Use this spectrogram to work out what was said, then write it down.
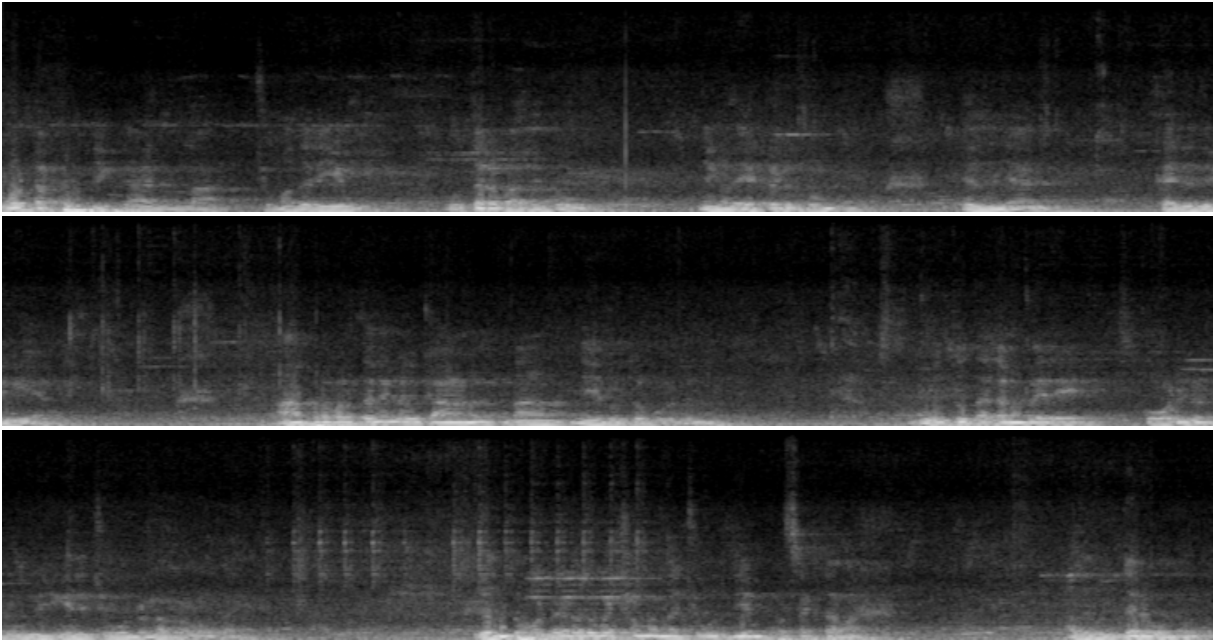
വോട്ട് അഭ്യർത്ഥിക്കാനുള്ള ചുമതലയും ഉത്തരവാദിത്വവും നിങ്ങൾ ഏറ്റെടുക്കും എന്ന് ഞാൻ കരുതുകയാണ്. ആ പ്രവർത്തനങ്ങൾക്കാണ് നാം നേതൃത്വം കൊടുക്കുന്നത്. ബൂത്ത് തലം വരെ കോടികൾ രൂപീകരിച്ചുകൊണ്ടുള്ള പ്രവർത്തനം. എന്തുകൊണ്ട് ഇടതുപക്ഷം എന്ന ചോദ്യം പ്രസക്തമാണ്? അതിന് ഉത്തരവൊന്നുണ്ട്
